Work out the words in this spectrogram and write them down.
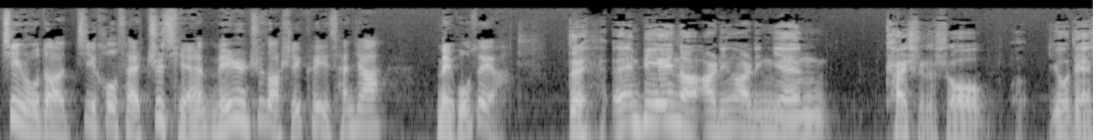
进入到季后赛之前，没人知道谁可以参加美国队啊。对 NBA 呢，二零二零年开始的时候有点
